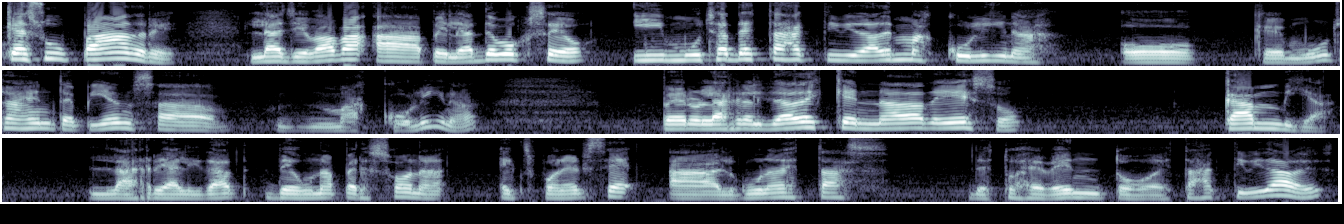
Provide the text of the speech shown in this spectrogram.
que su padre la llevaba a peleas de boxeo y muchas de estas actividades masculinas o que mucha gente piensa masculinas, pero la realidad es que nada de eso cambia la realidad de una persona exponerse a alguna de estas de estos eventos o estas actividades,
